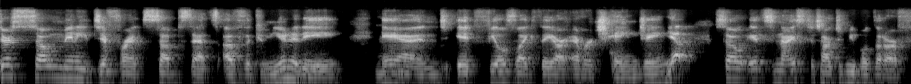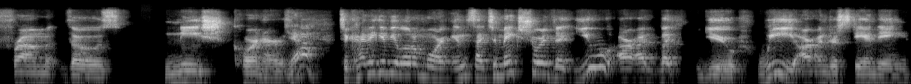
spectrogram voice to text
There's so many different subsets of the community, Mhm. and it feels like they are ever changing. Yep. So it's nice to talk to people that are from those niche corners Yeah. to kind of give you a little more insight to make sure that you are like you, we are understanding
